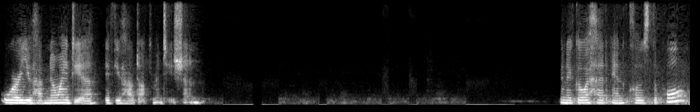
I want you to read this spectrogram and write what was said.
or you have no idea if you have documentation. I'm gonna go ahead and close the poll.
